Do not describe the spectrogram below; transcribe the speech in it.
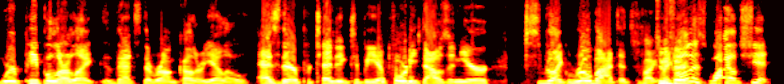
Where people are like, that's the wrong color yellow, as they're pretending to be a 40,000 year like robot that's fucking like fair- all this wild shit.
